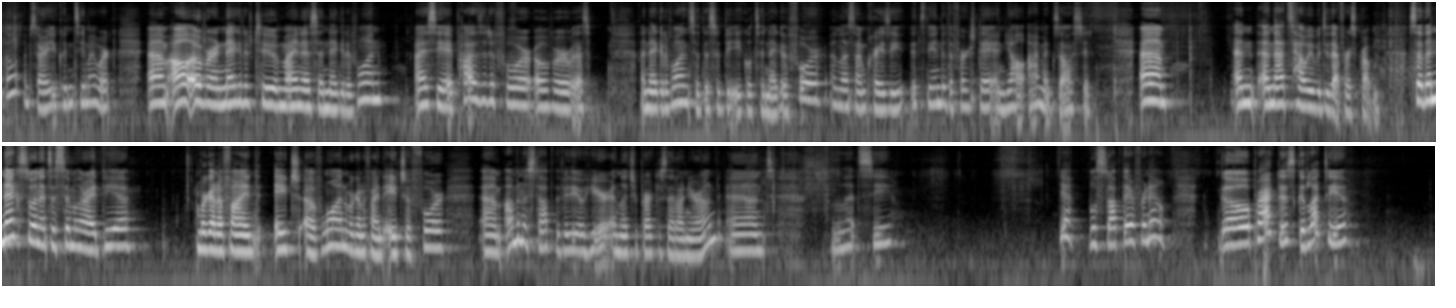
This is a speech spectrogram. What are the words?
Oh, I'm sorry, you couldn't see my work. Um, all over negative 2 minus a negative 1 I see a positive 4 over, that's a negative 1, so this would be equal to negative 4, unless I'm crazy. It's the end of the first day, and y'all, I'm exhausted. Um, and, and that's how we would do that first problem. So the next one, it's a similar idea. We're going to find h of 1. We're going to find h of 4. Um, I'm going to stop the video here and let you practice that on your own. And let's see. Yeah, we'll stop there for now. Go practice. Good luck to you.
